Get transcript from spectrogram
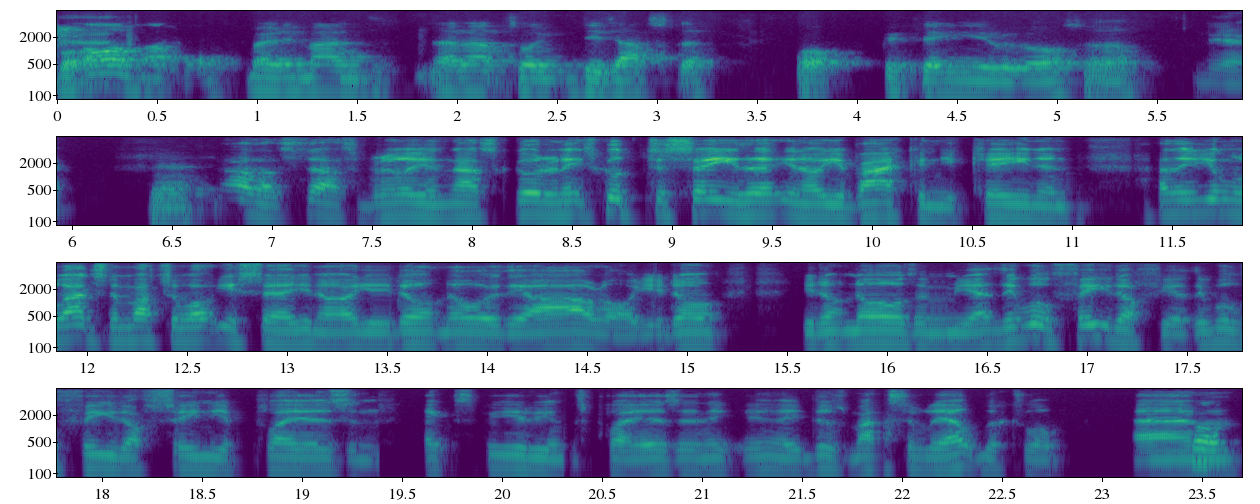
but all that, bear in mind, an absolute disaster, what, 15 years ago, so. Yeah. Yeah. Oh, that's that's brilliant. That's good, and it's good to see that you know you're back and you're keen, and and the young lads, no matter what you say, you know you don't know who they are or you don't you don't know them yet. They will feed off you. They will feed off senior players and experienced players, and it, you know, it does massively help the club. Um,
